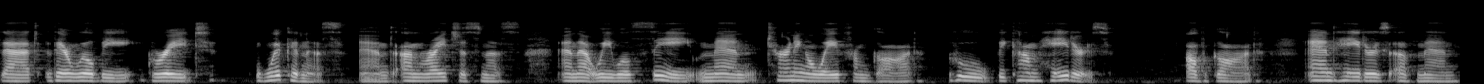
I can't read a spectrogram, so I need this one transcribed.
that there will be great wickedness and unrighteousness, and that we will see men turning away from God who become haters of God and haters of men.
